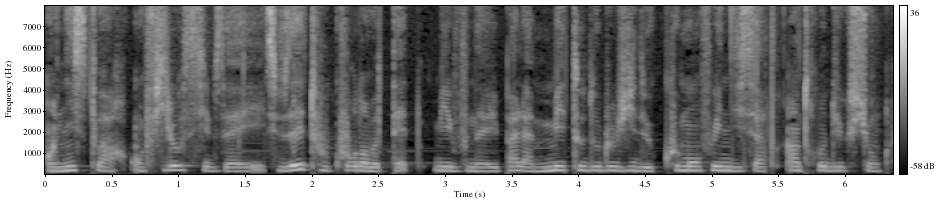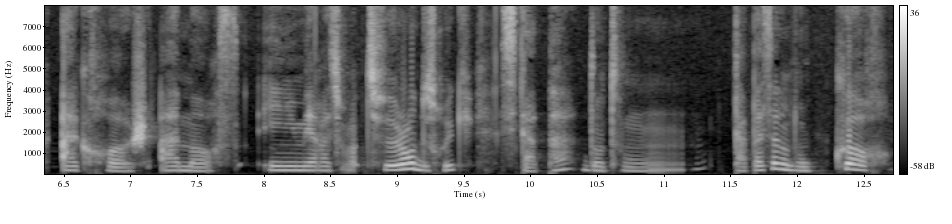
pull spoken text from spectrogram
en histoire, en philo, si vous avez, si vous avez tout le cours dans votre tête, mais vous n'avez pas la méthodologie de comment on fait une disserte, introduction, accroche, amorce, énumération, ce genre de truc, si t'as pas dans ton t'as pas ça dans ton corps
